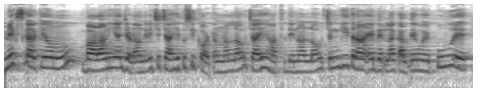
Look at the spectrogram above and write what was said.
ਮਿਕਸ ਕਰਕੇ ਉਹਨੂੰ ਬਾਲਾਂ ਦੀਆਂ ਜੜਾਂ ਦੇ ਵਿੱਚ, ਚਾਹੇ ਤੁਸੀਂ ਕਾਟਨ ਨਾਲ ਲਾਓ, ਚਾਹੇ ਹੱਥ ਦੇ ਨਾਲ ਲਾਓ, ਚੰਗੀ ਤਰ੍ਹਾਂ ਇਹ ਬਿਰਲਾ ਕਰਦੇ ਹੋਏ ਪੂਰੇ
